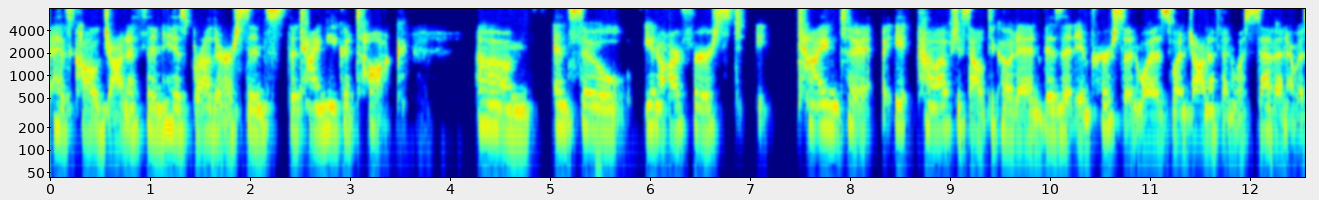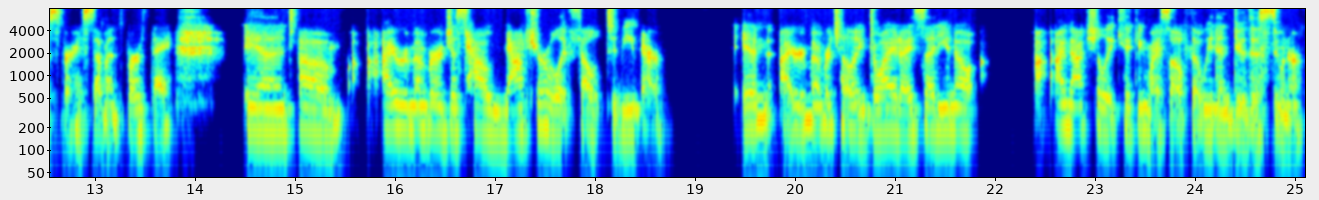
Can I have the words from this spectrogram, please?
has called Jonathan his brother since the time he could talk. Um, and so, you know, our first time to come up to South Dakota and visit in person was when Jonathan was seven. It was for his seventh birthday. And um, I remember just how natural it felt to be there. And I remember telling Dwight, I said, you know, I'm actually kicking myself that we didn't do this sooner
